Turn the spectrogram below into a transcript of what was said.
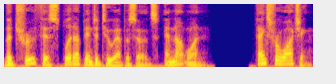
The Truth is split up into two episodes and not one. Thanks for watching.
